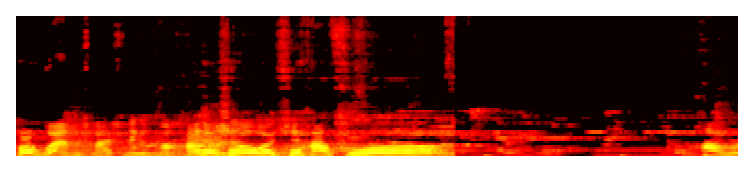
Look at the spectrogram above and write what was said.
program 是吧？是那个什么？那个时候我去哈佛，哈佛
